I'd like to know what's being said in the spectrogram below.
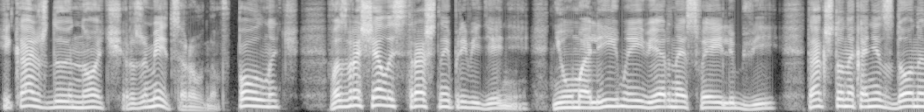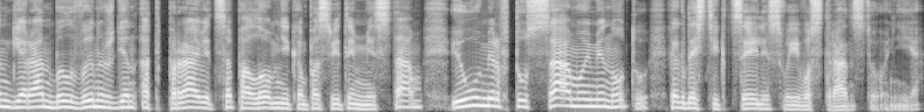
И каждую ночь, разумеется, ровно в полночь, возвращалось страшное привидение, неумолимое и верное своей любви, так что, наконец, Дон Энгеран был вынужден отправиться паломником по святым местам и умер в ту самую минуту, как достиг цели своего странствования.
